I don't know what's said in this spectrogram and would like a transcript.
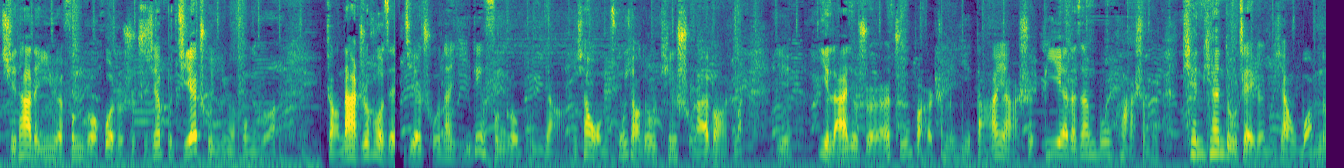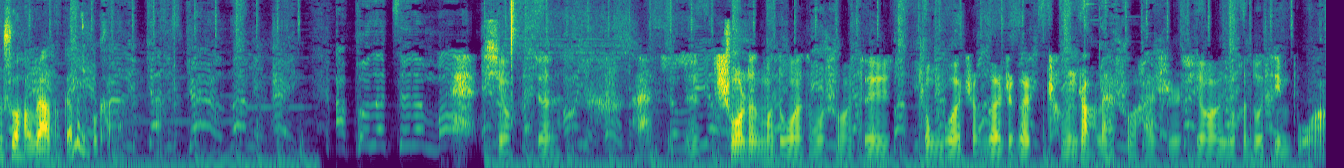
其他的音乐风格，或者是直接不接触音乐风格，长大之后再接触，那一定风格不一样。你像我们从小都是听鼠来宝，什么一一来就是主板这么一打呀，是憋的，咱不夸什么，天天都这个。你像我们能说好 rap，根本就不可能。行，这，哎，这这说了那么多，怎么说？对中国整个这个成长来说，还是需要有很多进步啊。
